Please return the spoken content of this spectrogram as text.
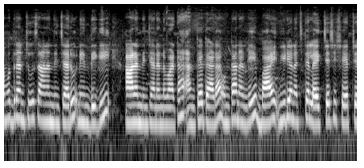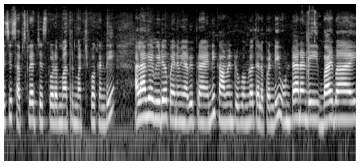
సముద్రాన్ని చూసి ఆనందించారు. నేను దిగి ఆనందించానన్నమాట. అంతే తేడా. ఉంటానండి. బాయ్. వీడియో నచ్చితే లైక్ చేసి షేర్ చేసి సబ్స్క్రైబ్ చేసుకోవడం మాత్రం మర్చిపోకండి. అలాగే వీడియో పైన మీ అభిప్రాయాన్ని కామెంట్ రూపంలో తెలపండి. ఉంటానండి. Bye bye.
